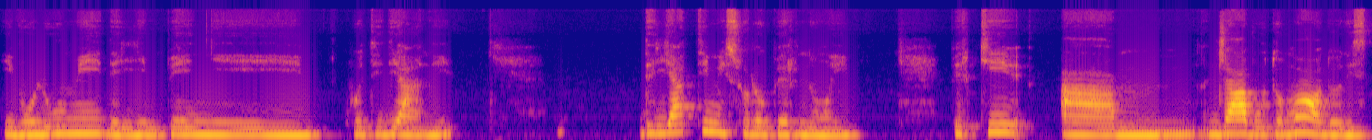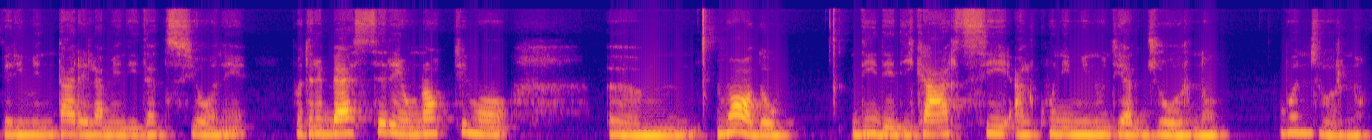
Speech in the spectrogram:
i volumi degli impegni quotidiani, degli attimi solo per noi. Per chi ha già avuto modo di sperimentare la meditazione, potrebbe essere un ottimo um, modo di dedicarsi alcuni minuti al giorno. Buongiorno.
